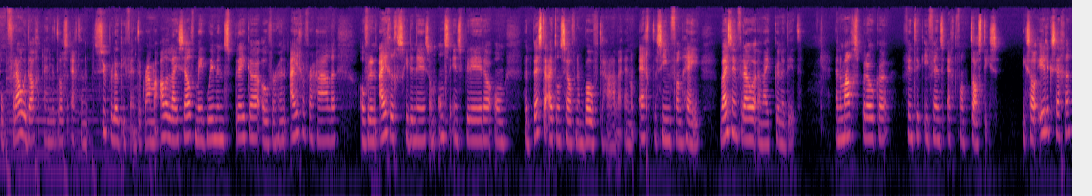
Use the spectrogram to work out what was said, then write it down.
op Vrouwendag en dit was echt een superleuk event. Er kwamen allerlei self-made women spreken over hun eigen verhalen, over hun eigen geschiedenis, om ons te inspireren, om het beste uit onszelf naar boven te halen. En om echt te zien van hé, hey, wij zijn vrouwen en wij kunnen dit. En normaal gesproken vind ik events echt fantastisch. Ik zal eerlijk zeggen,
